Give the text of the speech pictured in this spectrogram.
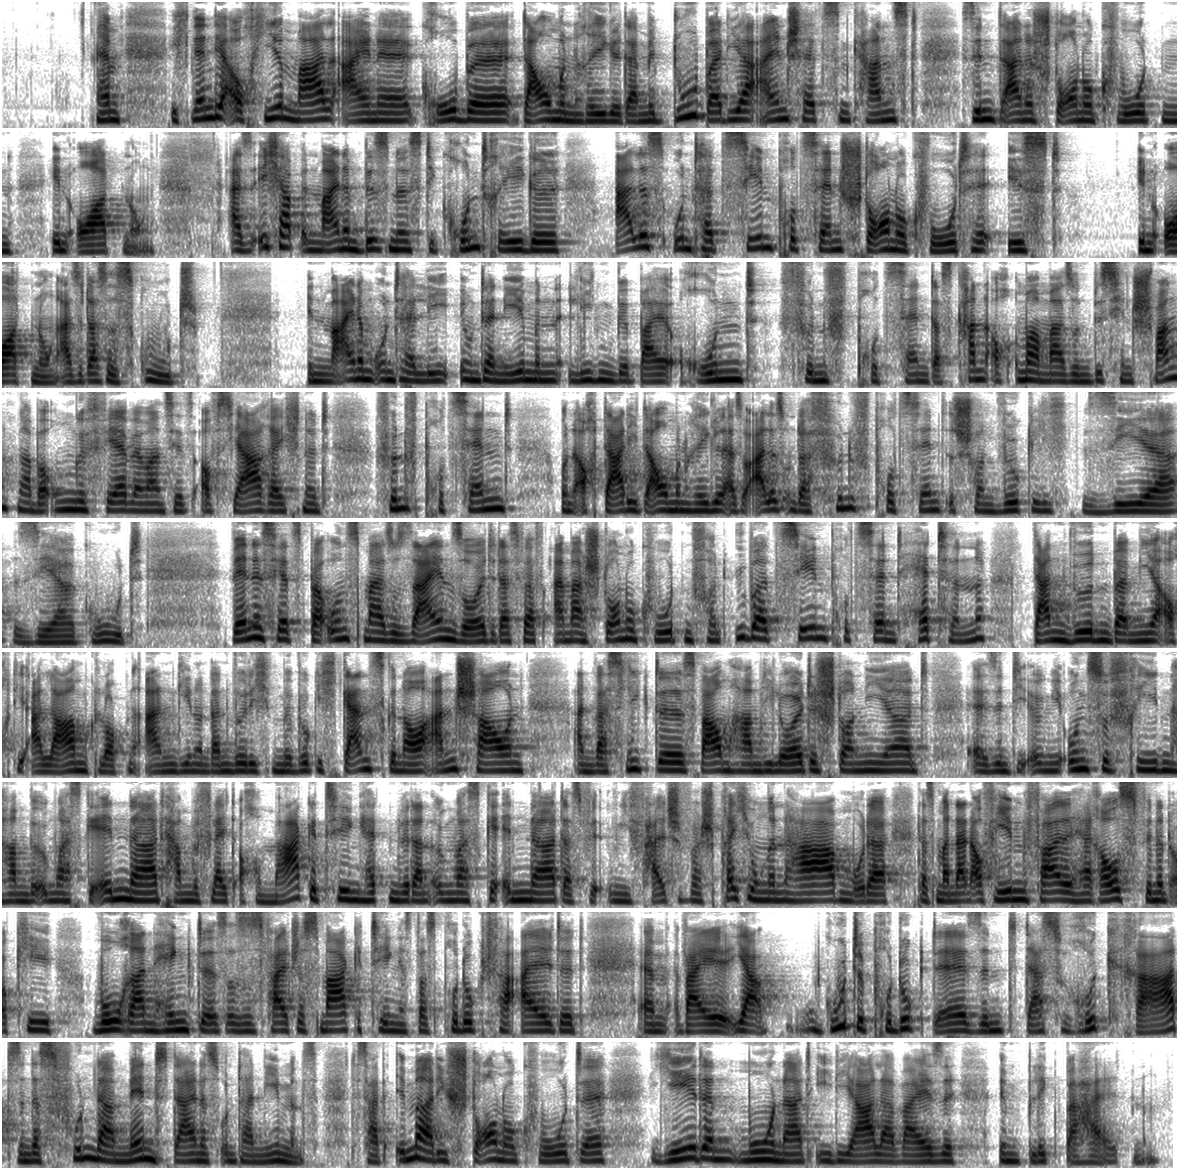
Ähm, ich nenne dir auch hier mal eine grobe Daumenregel, damit du bei dir einschätzen kannst, sind deine Stornoquoten in Ordnung. Also ich habe in meinem Business die Grundregel, alles unter 10% Stornoquote ist in Ordnung. Also das ist gut. In meinem Unterle Unternehmen liegen wir bei rund 5%. Das kann auch immer mal so ein bisschen schwanken, aber ungefähr, wenn man es jetzt aufs Jahr rechnet, 5%. Und auch da die Daumenregel, also alles unter 5% ist schon wirklich sehr, sehr gut. Wenn es jetzt bei uns mal so sein sollte, dass wir auf einmal Stornoquoten von über 10 Prozent hätten, dann würden bei mir auch die Alarmglocken angehen und dann würde ich mir wirklich ganz genau anschauen, an was liegt es, warum haben die Leute storniert, äh, sind die irgendwie unzufrieden, haben wir irgendwas geändert, haben wir vielleicht auch im Marketing, hätten wir dann irgendwas geändert, dass wir irgendwie falsche Versprechungen haben oder dass man dann auf jeden Fall herausfindet, okay, woran hängt es, ist es falsches Marketing, ist das Produkt veraltet, ähm, weil ja, gute Produkte sind das Rückgrat sind das Fundament deines Unternehmens. Deshalb immer die Stornoquote jeden Monat idealerweise im Blick behalten.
